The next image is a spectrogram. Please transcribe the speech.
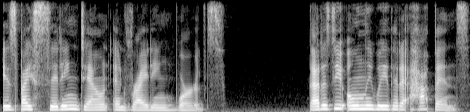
is by sitting down and writing words. That is the only way that it happens.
